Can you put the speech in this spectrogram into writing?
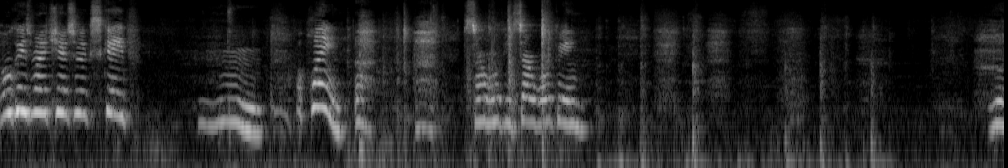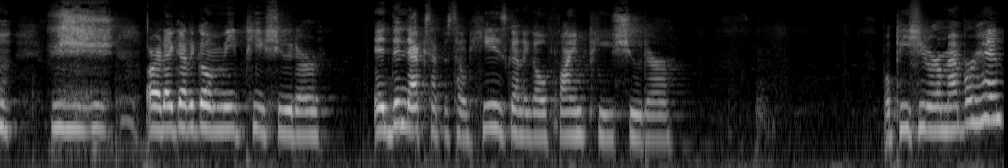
okay, my chance to escape. Hmm. A plane. Ah, ah, start working. Start working. Alright, I gotta go meet Pea Shooter. In the next episode, he's gonna go find Pea Shooter. Will Pea remember him?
